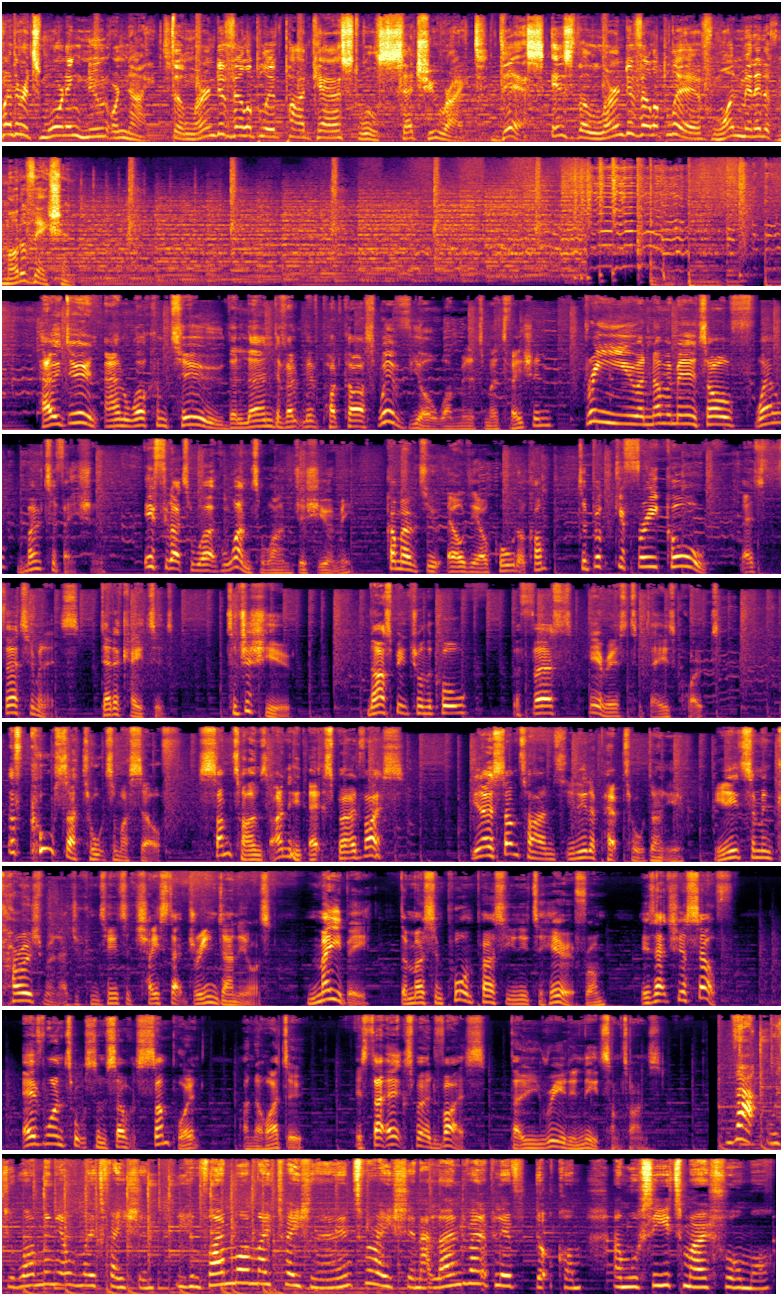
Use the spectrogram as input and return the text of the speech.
Whether it's morning, noon, or night, the Learn, Develop, Live podcast will set you right. This is the Learn, Develop, Live One Minute of Motivation. How you doing? And welcome to the Learn, Develop, Live podcast with your one minute of motivation, bringing you another minute of, well, motivation. If you like to work one to one, just you and me, come over to ldlcall.com to book your free call. That's 30 minutes dedicated to just you. Now I speak to you on the call, but first, here is today's quote. Of course, I talk to myself. Sometimes I need expert advice. You know, sometimes you need a pep talk, don't you? You need some encouragement as you continue to chase that dream down yours. Maybe the most important person you need to hear it from is actually yourself. Everyone talks to themselves at some point, I know I do. It's that expert advice that you really need sometimes. That was your one minute of motivation. You can find more motivation and inspiration at learndeveloplive.com and we'll see you tomorrow for more.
